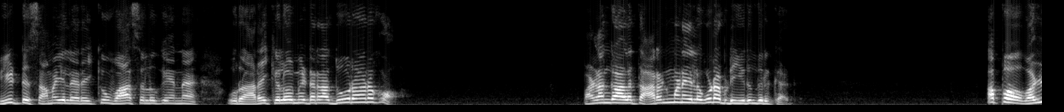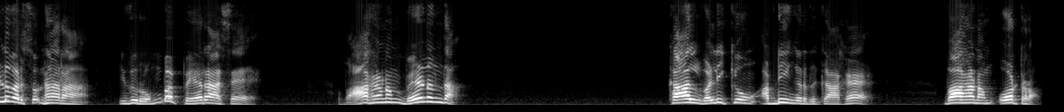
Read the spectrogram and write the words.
வீட்டு சமையலறைக்கும் வாசலுக்கும் என்ன? ஒரு அரை கிலோமீட்டராக தூரம் இருக்கும். பழங்காலத்து அரண்மனையில் கூட அப்படி இருந்திருக்காது. அப்போ வள்ளுவர் சொன்னாராம் இது ரொம்ப பேராசை. வாகனம் வேணும்தான் கால் வலிக்கும் அப்படிங்கிறதுக்காக வாகனம் ஓட்டுறோம்.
